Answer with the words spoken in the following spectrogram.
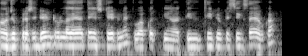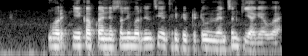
और जो प्रेसिडेंट रूल लगाए जाते हैं स्टेट में तो आपका तीन थ्री फिफ्टी सिक्स है आपका और एक आपका नेशनल इमरजेंसी है थ्री फिफ्टी टू में मैंसन किया गया हुआ है।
